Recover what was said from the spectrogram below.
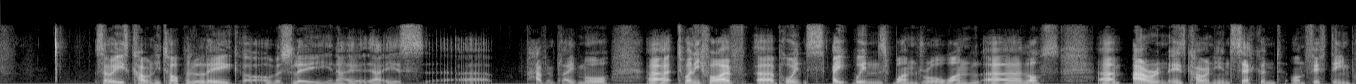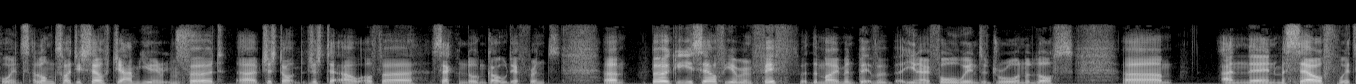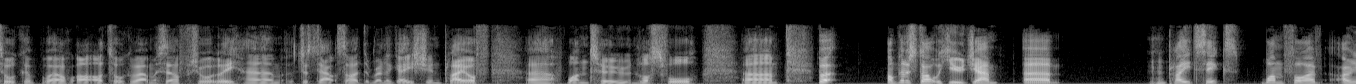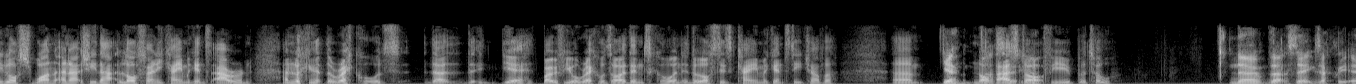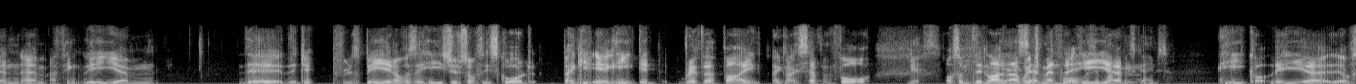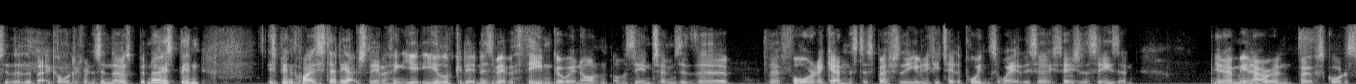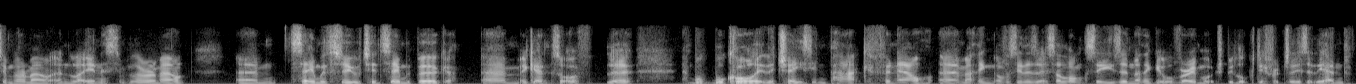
so he's currently top of the league. Obviously, you know that is uh, having played more. Uh, 25 uh, points, 8 wins, 1 draw, 1 uh, loss. Um, Aaron is currently in second on 15 points. Alongside yourself, Jam, you're in third, uh, just, on, just out of uh, second on goal difference. Um, Burger, yourself, you're in fifth at the moment. Bit of a, you know, four wins, a draw, and a loss. Um, and then myself, we'll talk. Well, I'll, I'll talk about myself shortly. Um, just outside the relegation playoff, uh, one, two, and lost four. Um, but I'm going to start with you, Jam. Um, mm-hmm. Played six, won five, only lost one, and actually that loss only came against Aaron. And looking at the records, the, the, yeah, both of your records are identical, and the losses came against each other. Um, yeah, not a bad it, start yeah. for you, but at all. No, that's it exactly, and um, I think the um, the the difference being obviously he's just obviously scored. Like he, he did River by I think like seven four, yes, or something like yeah, that, which meant that he um, he got the uh, obviously the, the, better goal difference in those. But no, it's been it's been quite steady actually, and I think you, you look at it and there's a bit of a theme going on, obviously in terms of the the for and against, especially even if you take the points away at this early stage of the season you know, me and Aaron both scored a similar amount and let in a similar amount. Um, same with Suited, same with Burger. Um, again, sort of the we'll, we'll, call it the chasing pack for now. Um, I think obviously there's it's a long season. I think it will very much be look different to this at the end.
